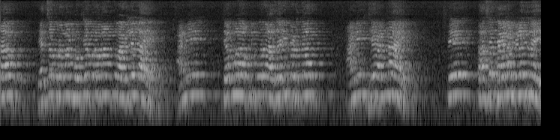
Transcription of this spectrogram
ताप याचं प्रमाण मोठ्या प्रमाणात वाढलेलं आहे. आणि त्यामुळे आपली बोरं आजारी पडतात. आणि जे अन्न आहे ते ताजं खायला मिळत नाही.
